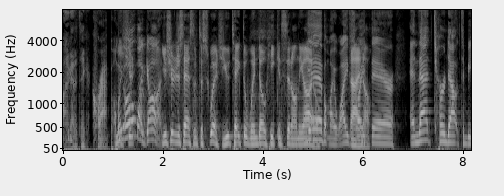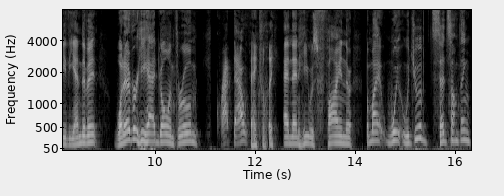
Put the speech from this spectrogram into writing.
I got to take a crap. I'm like, You should- Oh my God. You should have just asked him to switch. You take the window, he can sit on the aisle. Yeah, but my wife's I right know. there. And that turned out to be the end of it. Whatever he had going through him, crapped out. Thankfully. And then he was fine there. But my, w- would you have said something?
